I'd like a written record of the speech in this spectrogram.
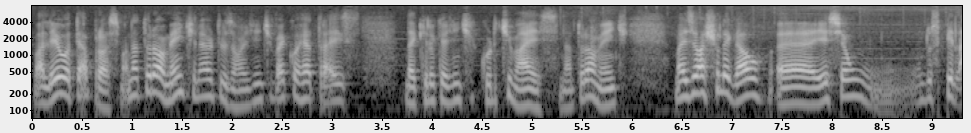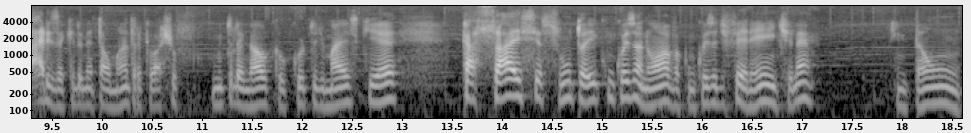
Valeu, até a próxima. Naturalmente, né, Arthurzão? A gente vai correr atrás daquilo que a gente curte mais, naturalmente. Mas eu acho legal, é, esse é um, um dos pilares aqui do Metal Mantra que eu acho muito legal, que eu curto demais, que é caçar esse assunto aí com coisa nova, com coisa diferente, né? Então,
